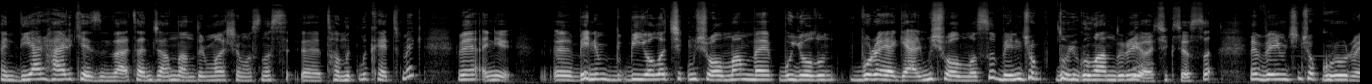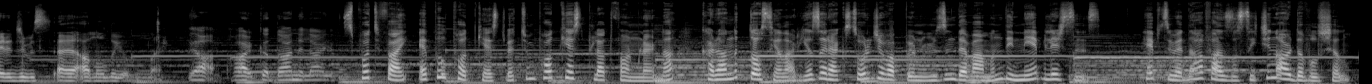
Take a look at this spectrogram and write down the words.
Hani diğer herkesin zaten canlandırma aşamasına e, tanıklık etmek ve hani e, benim bir yola çıkmış olmam ve bu yolun buraya gelmiş olması beni çok duygulandırıyor açıkçası. Ve benim için çok gurur verici bir e, an oluyor bunlar. Ya harika daha neler yap- Spotify, Apple Podcast ve tüm podcast platformlarına Karanlık Dosyalar yazarak soru cevap bölümümüzün devamını dinleyebilirsiniz. Hepsi ve daha fazlası için orada buluşalım.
